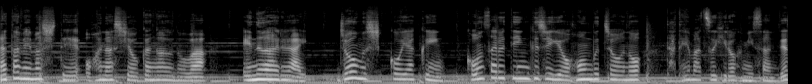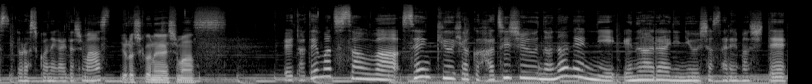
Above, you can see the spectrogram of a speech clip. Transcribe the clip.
改めましてお話を伺うのは NRI 常務執行役員コンサルティング事業本部長の立松博文さんです。よろしくお願いいたします。よろしくお願いします。え立松さんは1987年に NRI に入社されまして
